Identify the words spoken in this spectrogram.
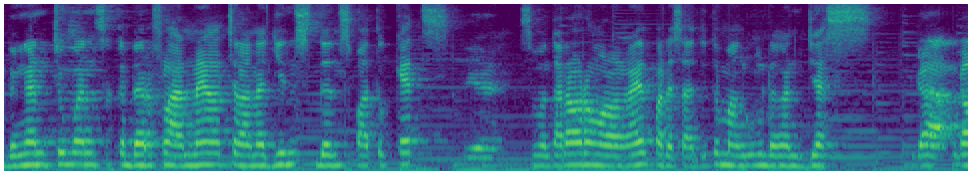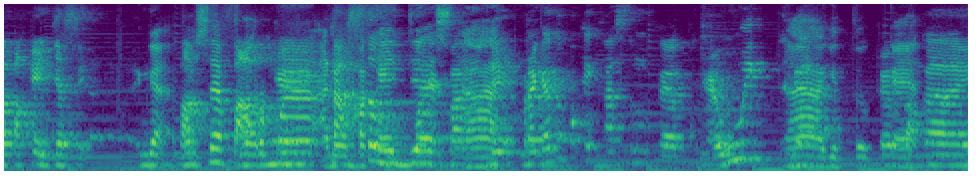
dengan cuman sekedar flanel celana jeans dan sepatu cats. Iya. sementara orang-orang lain pada saat itu manggung dengan jas. Nggak nggak pakai jas ya? Enggak konsep pakai forma ada yang pakai jas. nah, mereka tuh pakai custom kayak pakai wig nah gitu. kayak, kayak pakai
